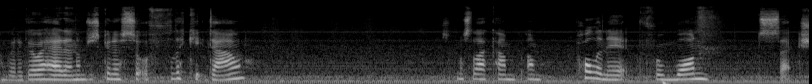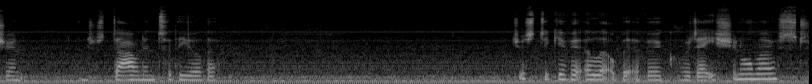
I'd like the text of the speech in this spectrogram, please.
I'm going to go ahead and I'm just going to sort of flick it down. It's almost like I'm, I'm pulling it from one section and just down into the other. Just to give it a little bit of a gradation almost.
